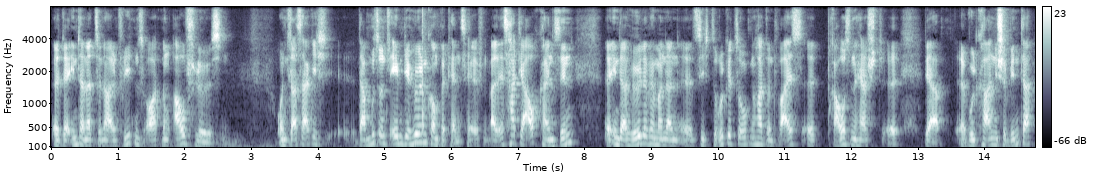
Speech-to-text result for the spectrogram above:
äh, der internationalen Friedensordnung auflösen? Und da sage ich, da muss uns eben die Höhlenkompetenz helfen, weil es hat ja auch keinen Sinn, äh, in der Höhle, wenn man dann sich zurückgezogen hat und weiß, draußen herrscht der vulkanische Winter,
